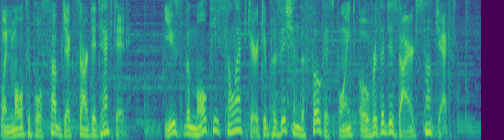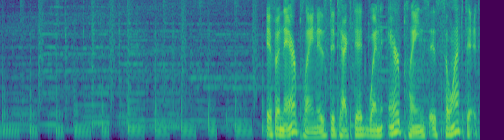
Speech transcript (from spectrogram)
When multiple subjects are detected, use the multi-selector to position the focus point over the desired subject. If an airplane is detected when airplanes is selected,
